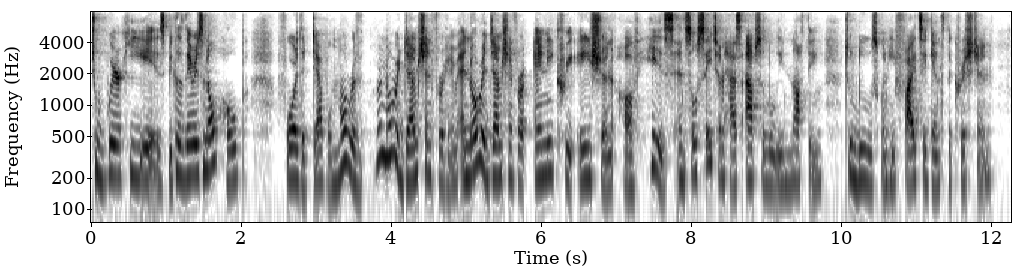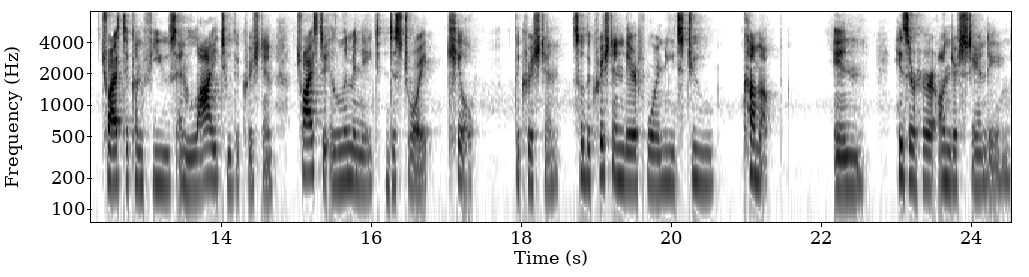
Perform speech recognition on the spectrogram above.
to where he is because there is no hope for the devil no re- no redemption for him and no redemption for any creation of his. And so satan has absolutely nothing to lose when he fights against the christian tries to confuse and lie to the christian tries to eliminate destroy kill the Christian. So the Christian, therefore, needs to come up in his or her understanding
